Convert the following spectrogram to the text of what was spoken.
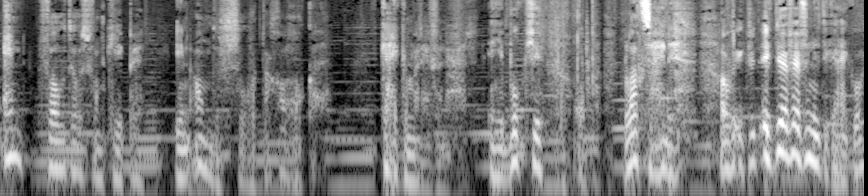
En foto's van kippen in andersoortige hokken. Kijk er maar even naar. In je boekje op bladzijde... Oh, ik, ik durf even niet te kijken hoor.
